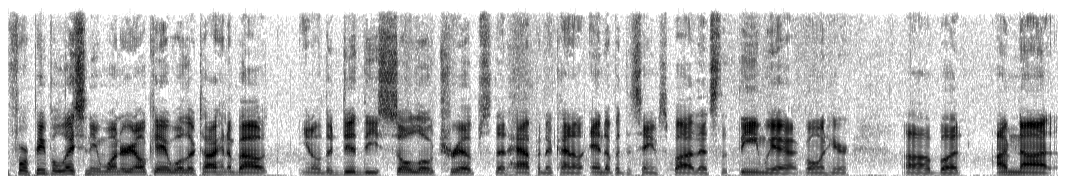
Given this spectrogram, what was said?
for people listening, wondering, okay, well, they're talking about, you know, they did these solo trips that happen to kind of end up at the same spot. That's the theme we got going here. Uh, but I'm not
